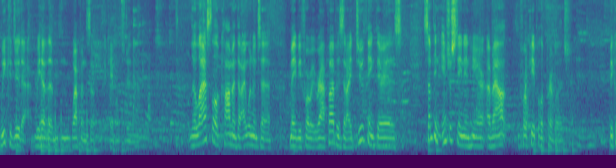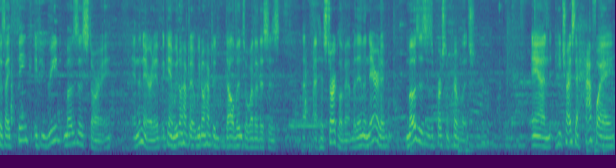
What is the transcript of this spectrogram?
we could do that. We have the weapons that are capable to do that. The last little comment that I wanted to make before we wrap up is that I do think there is something interesting in here about for people of privilege, because I think if you read Moses' story in the narrative, again, we don't have to we don't have to delve into whether this is a, a historical event, but in the narrative, Moses is a person of privilege and he tries to halfway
